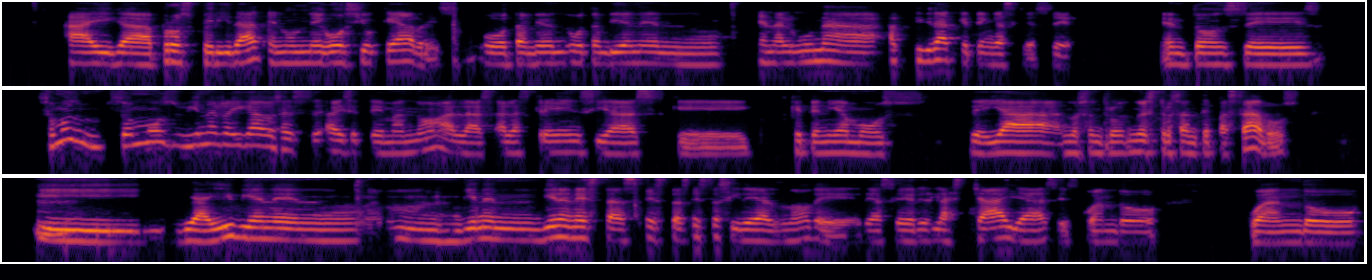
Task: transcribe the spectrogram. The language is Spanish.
haya prosperidad en un negocio que abres o también, o también en, en alguna actividad que tengas que hacer. Entonces, somos, somos bien arraigados a ese, a ese, tema, ¿no? A las, a las creencias que, que teníamos de ya nuestros, nuestros antepasados. Y de ahí vienen, mm, vienen, vienen estas, estas, estas ideas, ¿no? De, de, hacer las chayas, es cuando, cuando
